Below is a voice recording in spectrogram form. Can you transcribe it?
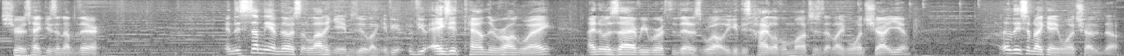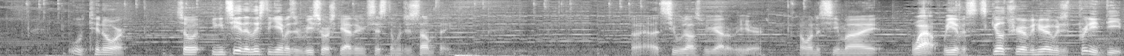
Sure as heck isn't up there. And this is something I've noticed a lot of games do. Like if you if you exit town the wrong way, I know Xia Rebirth did that as well. You get these high level monsters that like one shot you. At least I'm not getting one shotted though. Ooh, tin ore. So you can see that at least the game has a resource gathering system, which is something. Alright, let's see what else we got over here. I want to see my... Wow, we have a skill tree over here, which is pretty deep.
